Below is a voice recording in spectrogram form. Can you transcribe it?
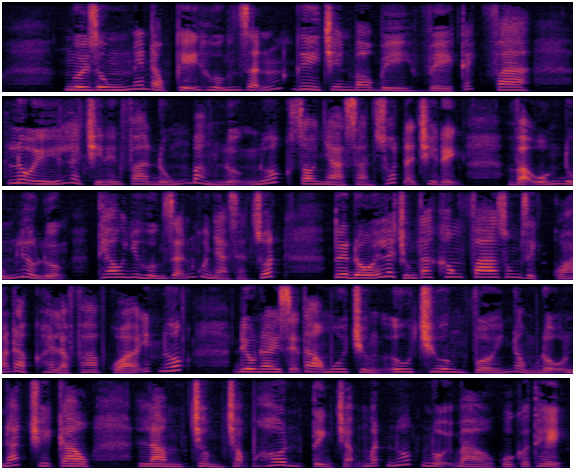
Người dùng nên đọc kỹ hướng dẫn ghi trên bao bì về cách pha, lưu ý là chỉ nên pha đúng bằng lượng nước do nhà sản xuất đã chỉ định và uống đúng liều lượng theo như hướng dẫn của nhà sản xuất. Tuyệt đối là chúng ta không pha dung dịch quá đặc hay là pha quá ít nước. Điều này sẽ tạo môi trường ưu trương với nồng độ natri cao, làm trầm trọng hơn tình trạng mất nước nội bào của cơ thể.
